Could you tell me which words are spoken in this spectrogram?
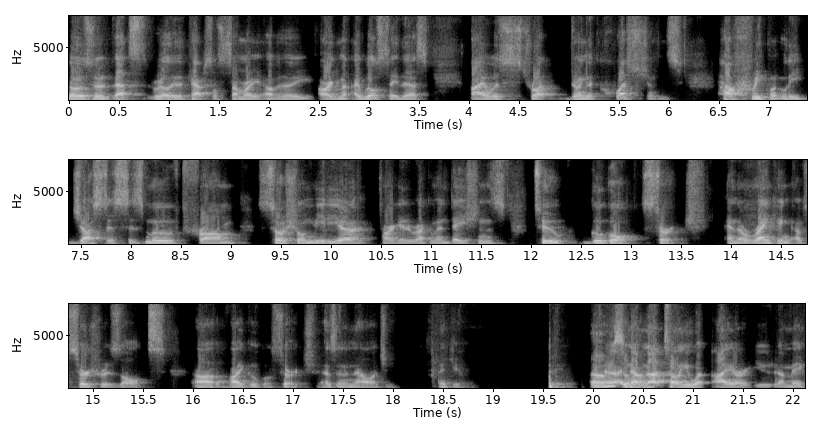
Those are, that's really the capsule summary of the argument. I will say this, I was struck during the questions how frequently justice is moved from social media targeted recommendations to Google search and the ranking of search results uh, by Google search as an analogy. Thank you. Um, so- I'm not telling you what I argued. I may,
